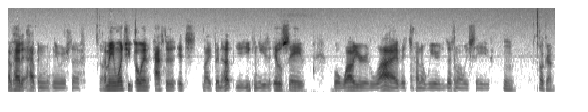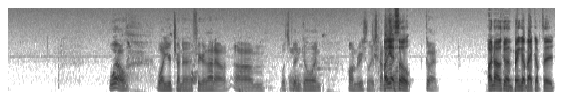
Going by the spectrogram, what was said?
I've had it happen with newer stuff. Oh. I mean, once you go in after it's like been up, you, you can use it. It'll save. Well, while you're live, it's kind of weird. It doesn't always save. Okay. Well, while you're trying to figure that out, um, what's been going on recently? It's kind oh of yeah, so go ahead. oh no, I was gonna bring up back up the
